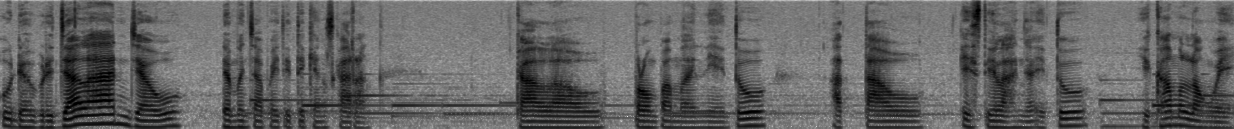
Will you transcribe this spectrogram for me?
udah berjalan jauh dan mencapai titik yang sekarang. Kalau perumpamannya itu atau istilahnya itu you come a long way.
